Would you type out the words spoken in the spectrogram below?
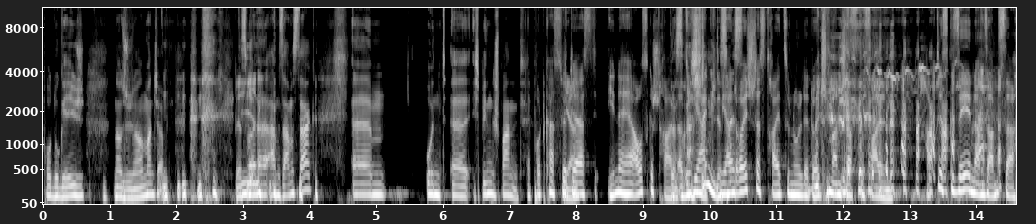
portugiesische Nationalmannschaft die, äh, am Samstag. Ähm, und äh, ich bin gespannt. Der Podcast wird Ja. ja, erst hinterher ausgestrahlt. Das also wie, stimmt, hat, das wie heißt- hat euch das 3 zu 0 der deutschen Mannschaft gefallen? Habt ihr es gesehen am Samstag?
